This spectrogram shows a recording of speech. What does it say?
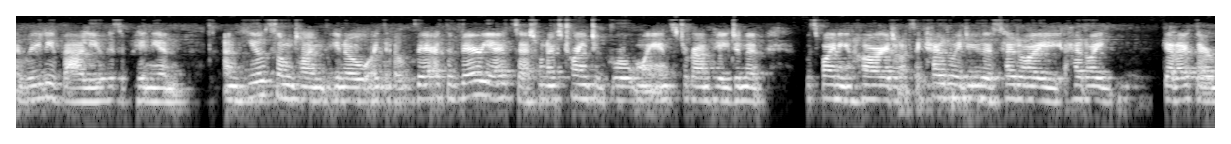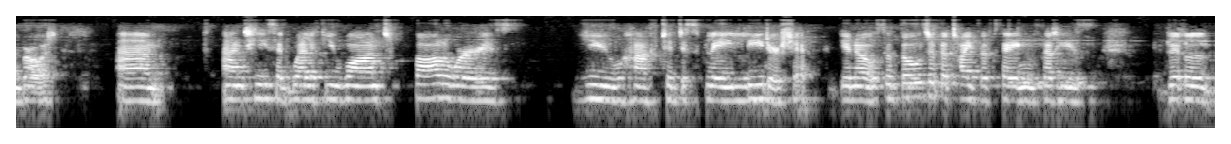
I really value his opinion and he'll sometimes, you know, at the very outset when I was trying to grow my Instagram page and it was finding it hard, and I was like, how do I do this? How do I how do I get out there and grow it? Um, and he said, well, if you want followers, you have to display leadership. You know, so those are the type of things that he's little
